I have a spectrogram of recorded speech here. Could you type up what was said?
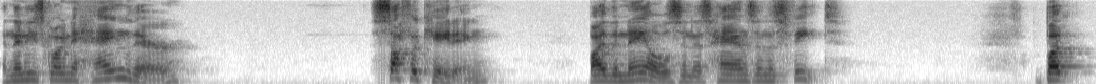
And then he's going to hang there suffocating by the nails in his hands and his feet. But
